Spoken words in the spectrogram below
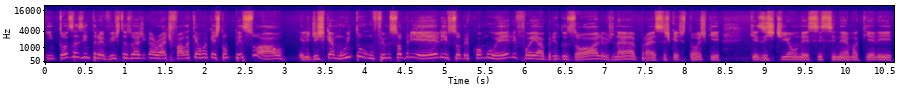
em todas as entrevistas o Edgar Wright fala que é uma questão pessoal. Ele diz que é muito um filme sobre ele, sobre como ele foi abrindo os olhos né, para essas questões que, que existiam nesse cinema que ele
